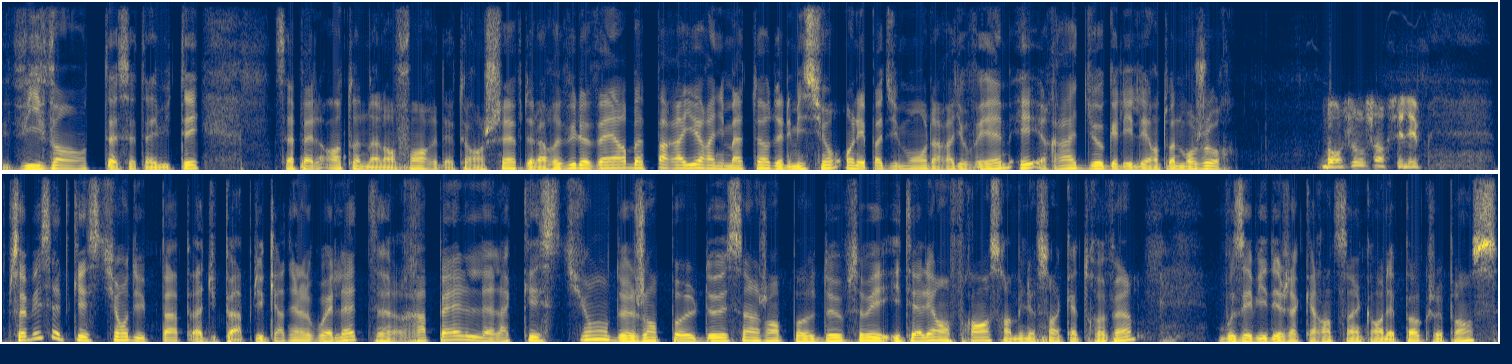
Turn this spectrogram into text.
vivante. Cet invité s'appelle Antoine Malenfant, rédacteur en chef de la revue Le Verbe, par ailleurs animateur de l'émission On n'est pas du monde à Radio VM et Radio Galilée. Antoine, bonjour. Bonjour Jean-Philippe. Vous savez, cette question du pape, ah, du pape, du cardinal Ouellette rappelle la question de Jean-Paul II, Saint Jean-Paul II. Vous savez, il était allé en France en 1980. Vous aviez déjà 45 ans à l'époque, je pense.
